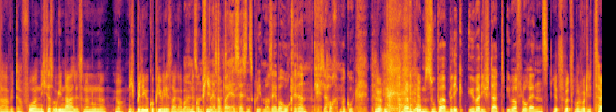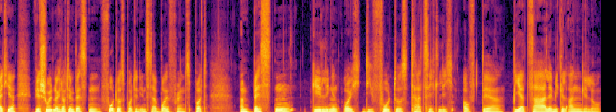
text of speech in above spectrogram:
David davor nicht das Original ist, sondern nur eine, ja, nicht billige Kopie, will ich sagen, aber eine Ansonsten Kopie ist einfach bei tatsächlich. Assassin's Creed mal selber hochklettern, geht auch immer gut. Ja. Hat man von oben super Blick über die Stadt, über Florenz. Jetzt wird es aber wirklich Zeit hier. Wir schulden euch noch den besten Fotospot, den Insta-Boyfriend-Spot. Am besten gelingen euch die Fotos tatsächlich auf der Piazzale Michelangelo.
